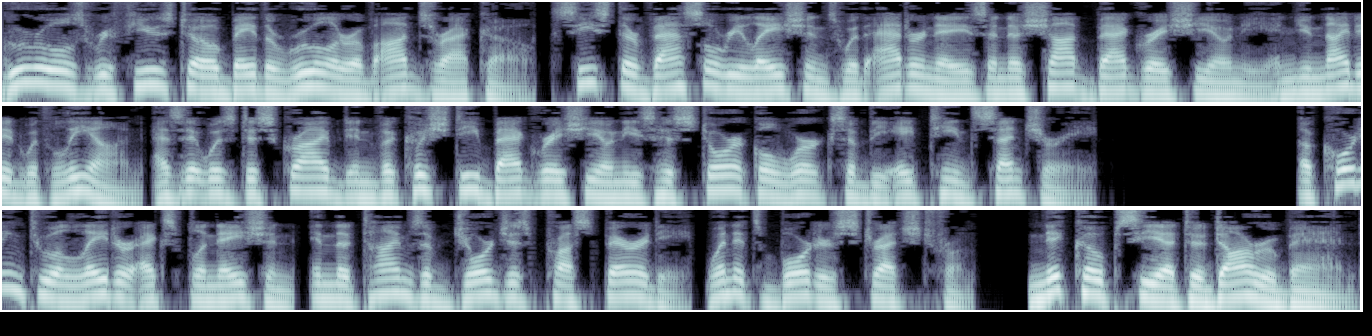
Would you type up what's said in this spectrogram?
Guruls refused to obey the ruler of Odzrako, ceased their vassal relations with Adarnase and Ashot Bagrationi and united with Leon as it was described in Vakhushti Bagrationi's historical works of the 18th century. According to a later explanation, in the times of Georgia's prosperity, when its borders stretched from Nicomedia to Daruband,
